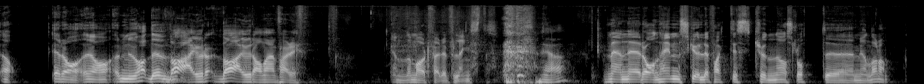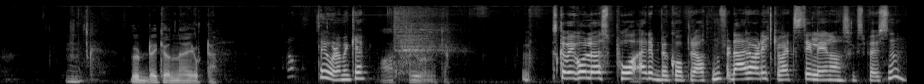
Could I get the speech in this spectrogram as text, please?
Ja. Ra, ja. Hadde Da er jo, da er jo Ranheim ferdig. De har vært ferdig for lengst. Ja. Men eh, Ranheim skulle faktisk kunne ha slått uh, Mjøndalen. Burde kunne gjort det. Ja, Det gjorde de ikke. Nei, det gjorde de ikke. Skal vi gå løs på RBK-praten, for der har det ikke vært stille i landslagspausen.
